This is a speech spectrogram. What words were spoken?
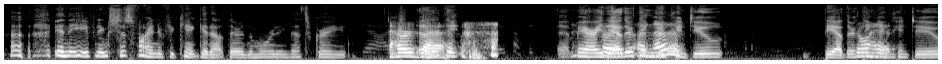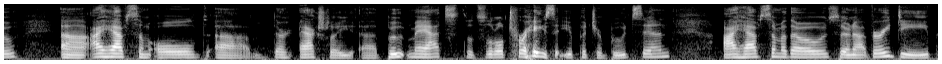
in the evenings, just fine if you can't get out there in the morning. That's great. I heard The that. thing- Uh, Mary, the other thing another- you can do, the other thing ahead. you can do, uh, I have some old, um, they're actually uh, boot mats, those little trays that you put your boots in. I have some of those. They're not very deep,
